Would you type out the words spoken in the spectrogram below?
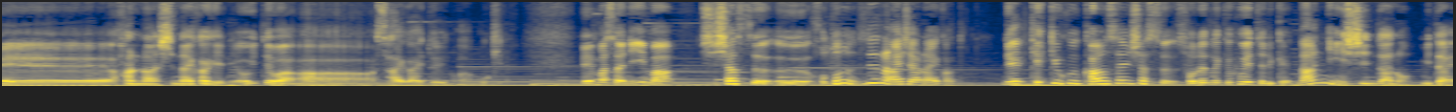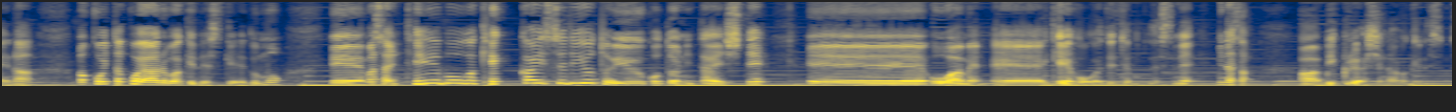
えー、氾濫しない限りにおいては、災害というのは起きない。えー、まさに今、死者数、ほとんど出てないじゃないかと。で、結局感染者数、それだけ増えてるけど、何人死んだのみたいな、まあ、こういった声あるわけですけれども、えー、まさに堤防が決壊するよということに対して、えー、大雨、えー、警報が出てもですね、皆さん、あびっくりはしないわけです。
